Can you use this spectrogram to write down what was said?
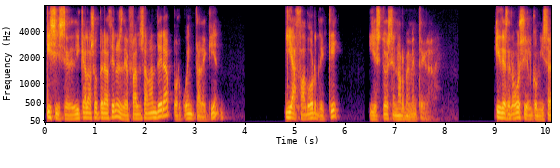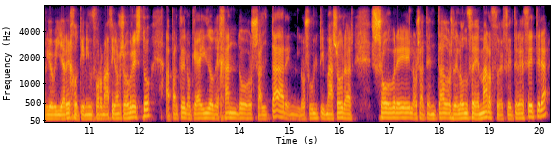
Y si se dedica a las operaciones de falsa bandera, ¿por cuenta de quién? ¿Y a favor de qué? Y esto es enormemente grave. Y desde luego, si el comisario Villarejo tiene información sobre esto, aparte de lo que ha ido dejando saltar en las últimas horas sobre los atentados del 11 de marzo, etcétera, etcétera,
